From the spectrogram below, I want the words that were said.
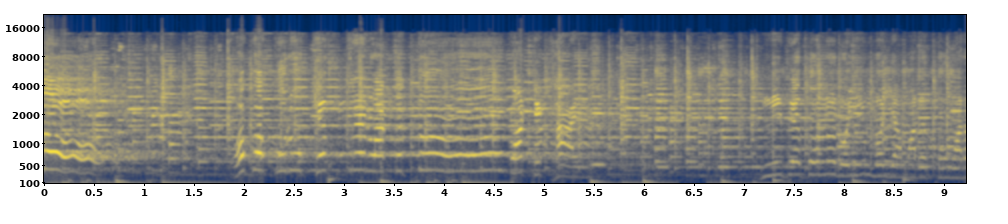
গো? রক্ত বটে খায়। নিবেদন রইল আমার তোমার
